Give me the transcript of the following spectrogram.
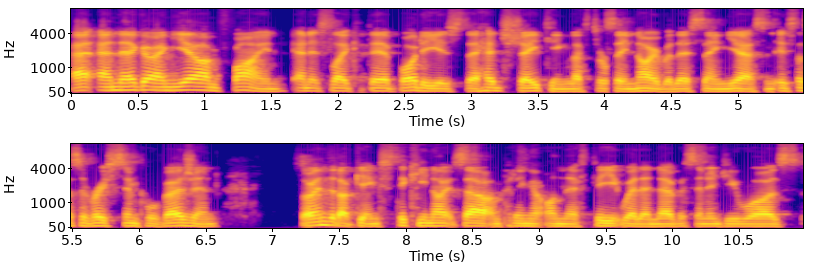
And, and they're going, Yeah, I'm fine. And it's like their body is, their head shaking left to say no, but they're saying yes. And it's that's a very simple version. So I ended up getting sticky notes out and putting it on their feet where their nervous energy was.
